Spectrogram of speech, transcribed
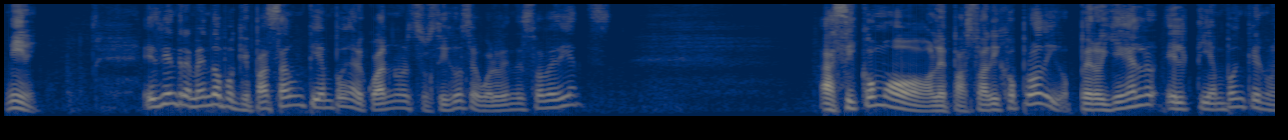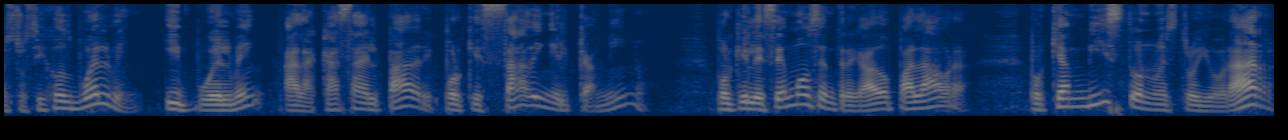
Miren, Es bien tremendo porque pasa un tiempo en el cual nuestros hijos se vuelven desobedientes. Así como le pasó al hijo pródigo. Pero llega el tiempo en que nuestros hijos vuelven y vuelven a la casa del Padre porque saben el camino, porque les hemos entregado palabra, porque han visto nuestro llorar,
